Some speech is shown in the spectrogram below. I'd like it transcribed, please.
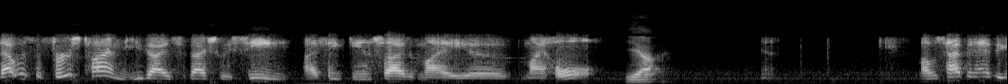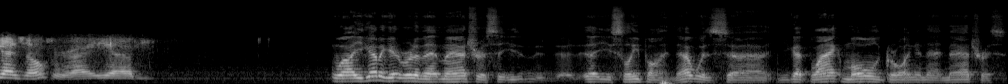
that was the first time that you guys have actually seen. I think the inside of my uh, my hole. Yeah. I was happy to have you guys over. I um, Well, you got to get rid of that mattress that you that you sleep on. That was uh, you got black mold growing in that mattress.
